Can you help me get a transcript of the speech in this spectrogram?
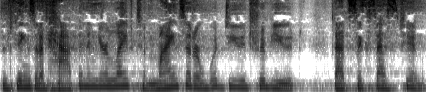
the things that have happened in your life to mindset or what do you attribute that success too.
